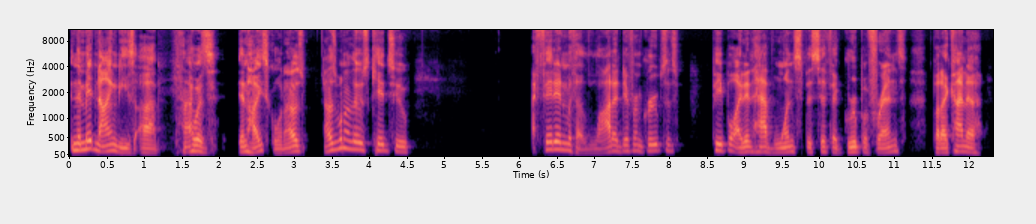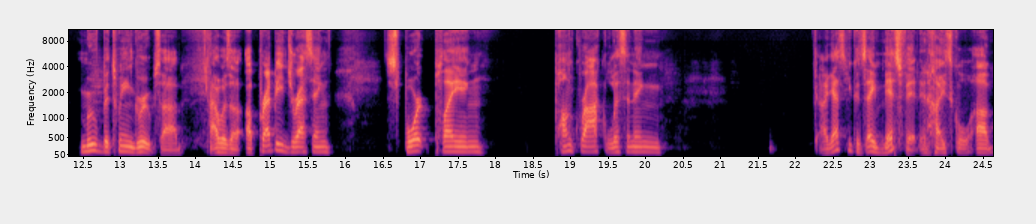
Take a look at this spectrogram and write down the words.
In the mid 90s, uh, I was in high school and I was I was one of those kids who I fit in with a lot of different groups of people. I didn't have one specific group of friends, but I kind of moved between groups. Uh, I was a, a preppy dressing, sport playing, punk rock listening. I guess you could say misfit in high school. Um,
